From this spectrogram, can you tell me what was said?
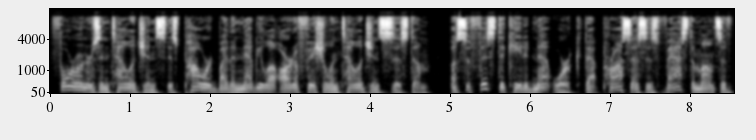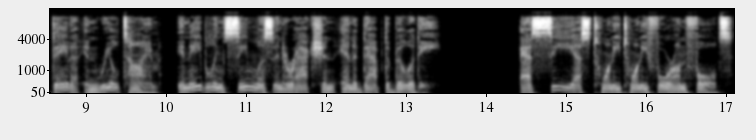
Forerunner's intelligence is powered by the Nebula Artificial Intelligence System, a sophisticated network that processes vast amounts of data in real time, enabling seamless interaction and adaptability. As CES 2024 unfolds,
